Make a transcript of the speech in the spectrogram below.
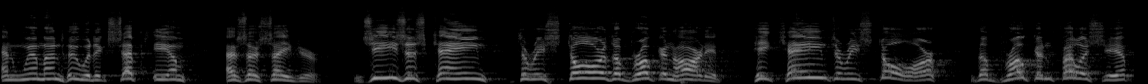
and women who would accept him as their Savior. Jesus came to restore the brokenhearted. He came to restore the broken fellowship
